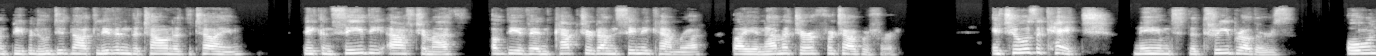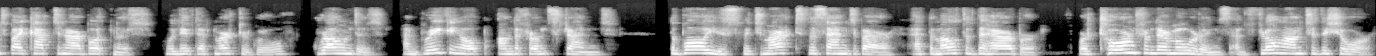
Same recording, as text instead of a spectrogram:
and people who did not live in the town at the time, they can see the aftermath of the event captured on cine camera by an amateur photographer. It shows a ketch named the Three Brothers, owned by Captain Arbuthnot, who lived at Myrtle Grove, grounded and breaking up on the front strand. The buoys, which marked the sandbar at the mouth of the harbour, were torn from their moorings and flung onto the shore,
